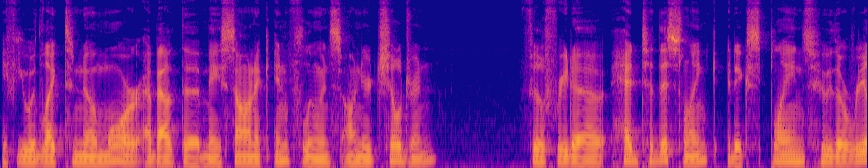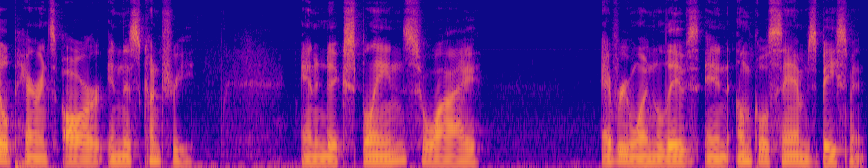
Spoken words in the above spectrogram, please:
If you would like to know more about the Masonic influence on your children, feel free to head to this link. It explains who the real parents are in this country, and it explains why everyone lives in Uncle Sam's basement.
